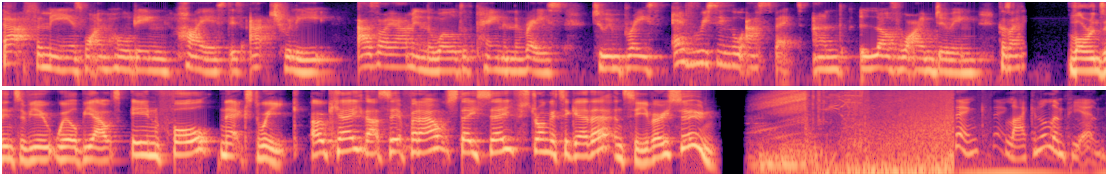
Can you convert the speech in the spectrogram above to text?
that for me is what I'm holding highest is actually as I am in the world of pain in the race, to embrace every single aspect and love what I'm doing. Because I think Lauren's interview will be out in full next week. Okay, that's it for now. Stay safe, stronger together, and see you very soon. Think like an Olympian.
